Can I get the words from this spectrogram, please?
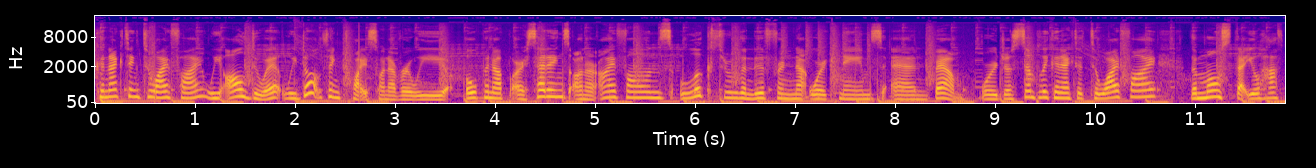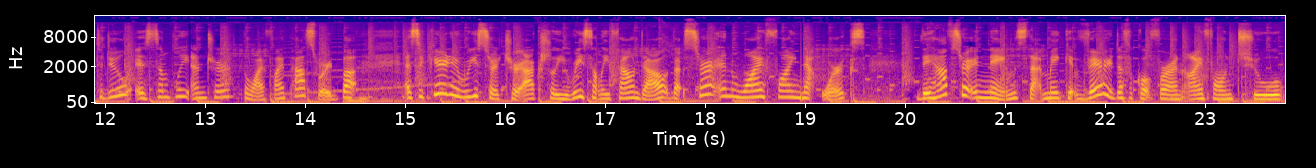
Connecting to Wi Fi, we all do it. We don't think twice whenever we open up our settings on our iPhones, look through the different network names, and bam, we're just simply connected to Wi Fi. The most that you'll have to do is simply enter the Wi Fi password. But mm-hmm. a security researcher actually recently found out that certain Wi Fi networks they have certain names that make it very difficult for an iPhone to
